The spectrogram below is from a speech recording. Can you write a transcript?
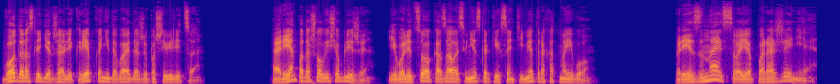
Водоросли держали крепко, не давая даже пошевелиться. Ариен подошел еще ближе. Его лицо оказалось в нескольких сантиметрах от моего. «Признай свое поражение»,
